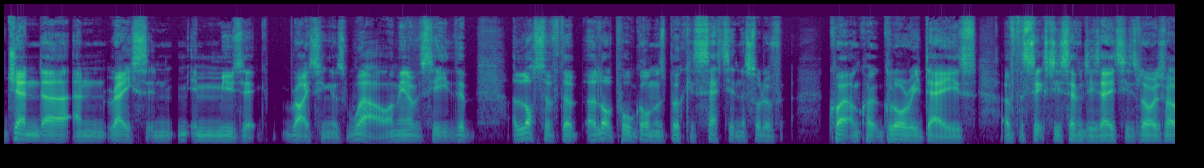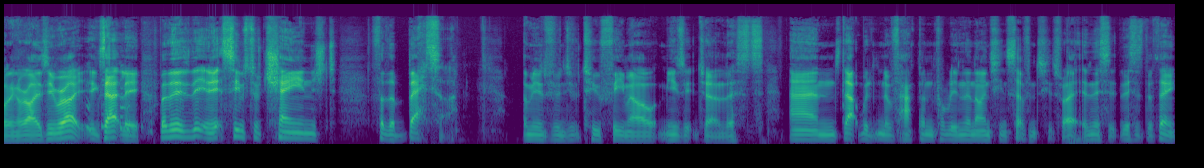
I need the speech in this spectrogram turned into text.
gender and race in in music writing as well? I mean, obviously, the a lot of the a lot of Paul Gorman's book is set in the sort of quote unquote glory days of the 60s, 70s, 80s. Laura's rolling her eyes. You're right, exactly. but it, it seems to have changed for the better. I mean, two female music journalists, and that wouldn't have happened probably in the 1970s, right? And this is this is the thing.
